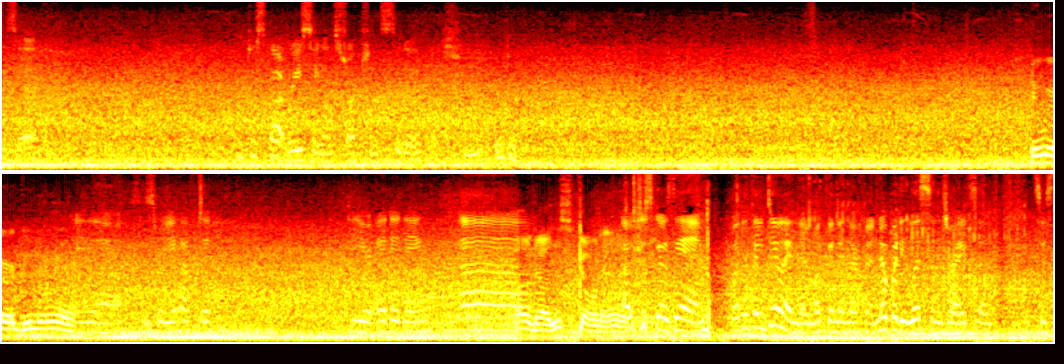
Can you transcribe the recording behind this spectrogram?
is it? I just got racing instructions today. Here we are googling. Our, Yeah, where you have to do your editing. Uh, oh no, this is going in. Oh, it just goes in. What are they doing? They're looking in their phone. Nobody listens, right? So it's just,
